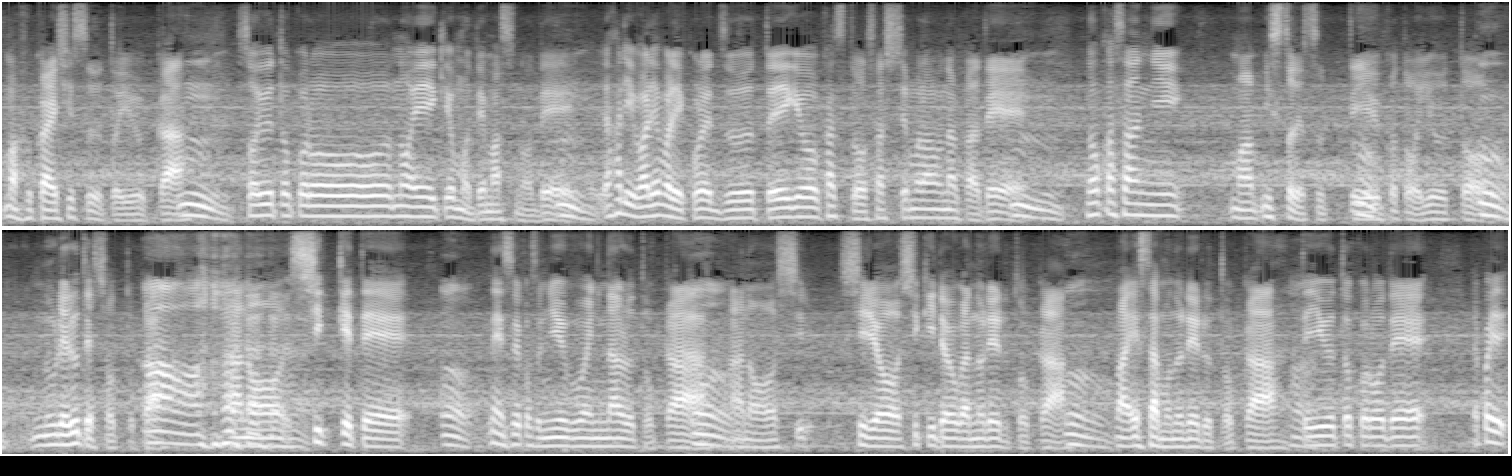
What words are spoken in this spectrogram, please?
まあ、不快指数というか、うん。そういうところの影響も出ますので、うん。やはり我々これずっと営業活動をさせてもらう中で、うん。農家さんに、まあ、ミストですっていうことを言うと、うん。濡れるでしょとかあの 湿気て、うん。ね、それこそ乳笛になるとか、うん。あのし飼料飼料が濡れるとか、うん。まあ、餌も濡れるとか、はい。っていうところでやっぱり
